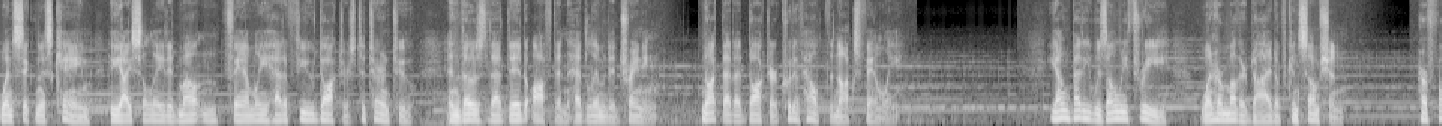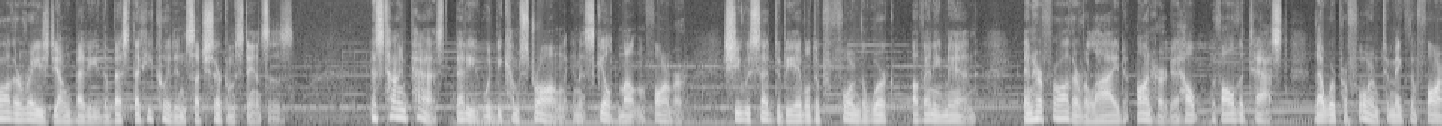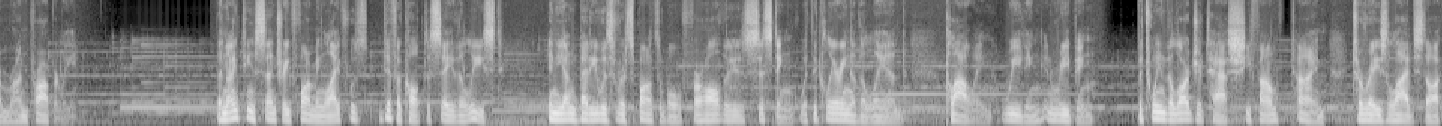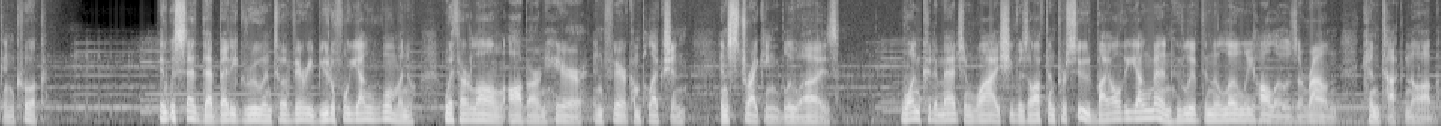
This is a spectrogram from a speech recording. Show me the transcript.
When sickness came, the isolated mountain family had a few doctors to turn to, and those that did often had limited training. Not that a doctor could have helped the Knox family. Young Betty was only three when her mother died of consumption. Her father raised young Betty the best that he could in such circumstances. As time passed, Betty would become strong and a skilled mountain farmer. She was said to be able to perform the work of any man, and her father relied on her to help with all the tasks that were performed to make the farm run properly. The 19th century farming life was difficult to say the least, and young Betty was responsible for all the assisting with the clearing of the land, plowing, weeding, and reaping. Between the larger tasks, she found time to raise livestock and cook. It was said that Betty grew into a very beautiful young woman with her long auburn hair and fair complexion and striking blue eyes. One could imagine why she was often pursued by all the young men who lived in the lonely hollows around Kentuck Knob.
